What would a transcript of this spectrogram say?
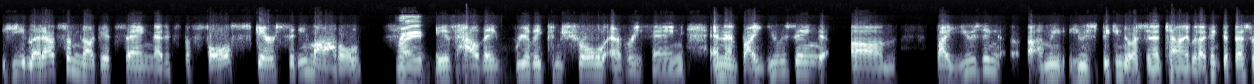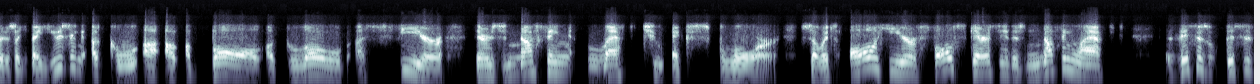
He let out some nuggets saying that it's the false scarcity model. Right. Is how they really control everything, and then by using um, by using, I mean, he was speaking to us in Italian, but I think the best way to say it, by using a, a, a ball, a globe, a sphere, there's nothing left to explore. So it's all here, false scarcity. There's nothing left this is this is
